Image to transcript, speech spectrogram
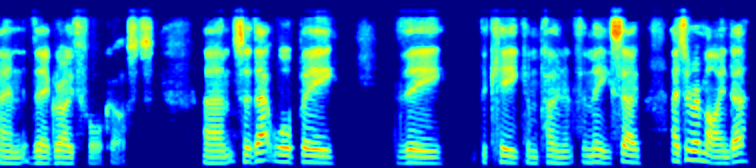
and their growth forecasts. Um, so that will be the the key component for me. So as a reminder,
